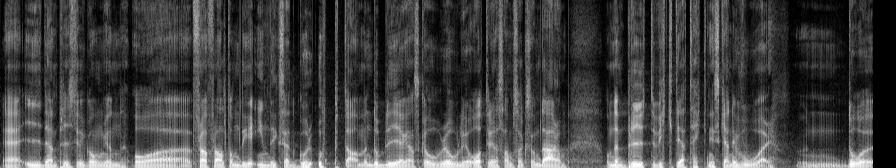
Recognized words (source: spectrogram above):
eh, i den pristillgången och framförallt om det indexet går upp då, men då blir jag ganska orolig. Och återigen samma sak som där, om, om den bryter viktiga tekniska nivåer, mm, då,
